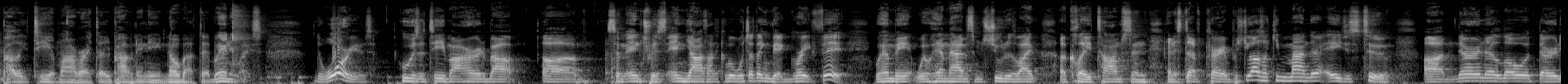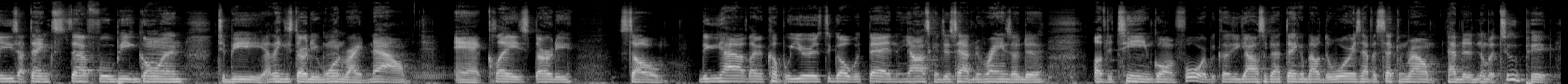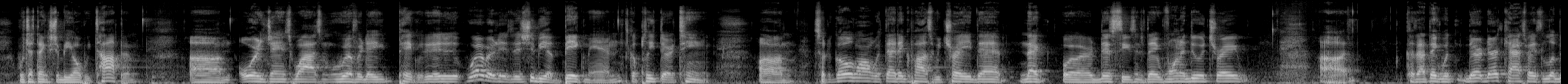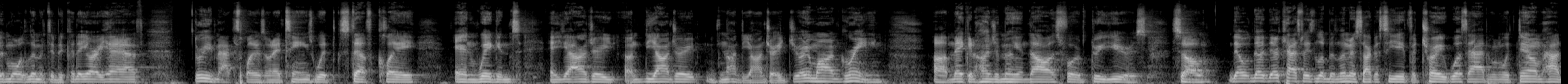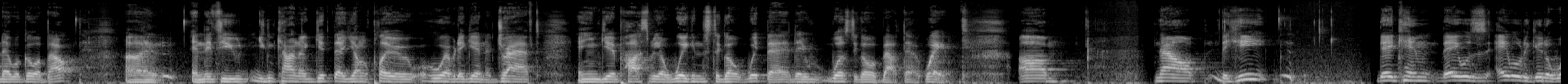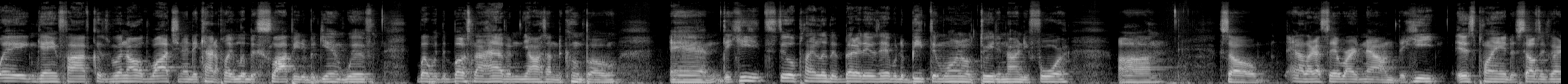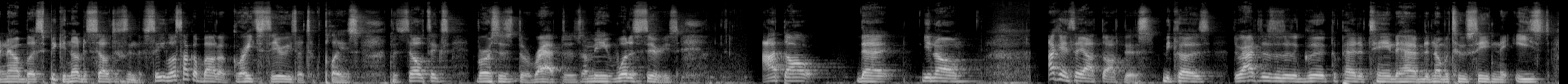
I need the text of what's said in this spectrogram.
Probably TMI right there. You probably didn't even know about that. But anyways, the Warriors, who is a team I heard about uh, some interest in Giannis Antetokounmpo, which I think would be a great fit with him being, with him having some shooters like a Klay Thompson and a Steph Curry. But you also keep in mind their ages too. Um, they're in their lower 30s. I think Steph will be going to be. I think he's 31 right now, and Klay's 30. So do you have like a couple years to go with that, and Giannis can just have the reins of the of the team going forward because you also got to think about the Warriors have a second round, have the number two pick, which I think should be Obi Toppin um, or James Wiseman, whoever they pick, whoever it is, it should be a big man to complete their team. Um, so to go along with that, they could possibly trade that next or this season if they want to do a trade. Because uh, I think with their their cap space is a little bit more limited because they already have three max players on their teams with Steph, Klay, and Wiggins, and DeAndre, uh, DeAndre, not DeAndre, Draymond Green uh, making $100 million for three years. So their, their cap space is a little bit limited, so I can see if a trade was happening with them, how that would go about. Uh, and if you you can kind of get that young player, whoever they get in the draft, and you can get possibly a Wiggins to go with that, they was to go about that way. Um, now the Heat they came they was able to get away in game five because when I was watching it, they kind of played a little bit sloppy to begin with. But with the Bucks not having Giannis Antetokounmpo and the Heat still playing a little bit better. They was able to beat them 103 to 94. Um, so, and like I said right now, the Heat is playing the Celtics right now. But speaking of the Celtics in the sea, let's talk about a great series that took place. The Celtics versus the Raptors. I mean, what a series. I thought that, you know, I can't say I thought this because the Raptors is a good competitive team. They have the number two seed in the East.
